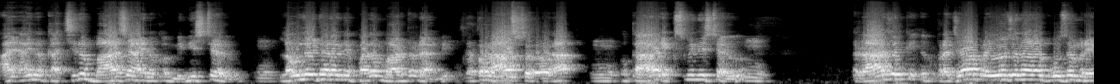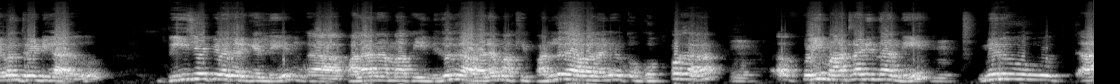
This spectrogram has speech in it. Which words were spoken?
ఆయ- ఆయన వచ్చిన భాష ఆయన ఒక మినిస్టర్. లవ్ లెటర్ అనే పదం వాడతాడా అండి? ఒక ఎక్స్ మినిస్టర్ రాజకీయ ప్రజా ప్రయోజనాల కోసం రేవంత్ రెడ్డి గారు బీజేపీ దగ్గరికి వెళ్ళి పలానా మాకు ఈ నిధులు కావాలా మాకు ఈ పనులు కావాలని ఒక గొప్పగా పోయి మాట్లాడిన దాన్ని మీరు ఆ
